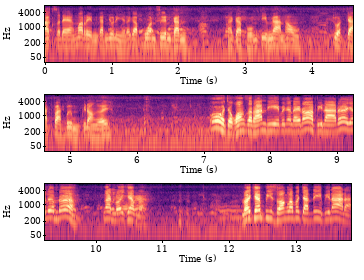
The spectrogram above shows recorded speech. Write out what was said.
นักแสดงมาเล่นกันอยู่นี่นะครับม่วนซื่นกันนะครับผมทีมงานเฮาจวดจาดฟาดบึ้มพี่น้องเอ้ยโอ้เจ้าของสถานที่เป็นยังไงเนาะปีหน้าเด้ออย่าลืมเด้องานร้อยแคมป์อะร้อยแคมป์ปีสองเรามาจัดนี่ปีหน้าน่ะ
